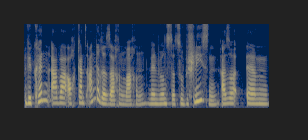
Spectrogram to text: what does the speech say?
Wir können aber auch ganz andere Sachen machen, wenn wir uns dazu beschließen. Also ähm,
